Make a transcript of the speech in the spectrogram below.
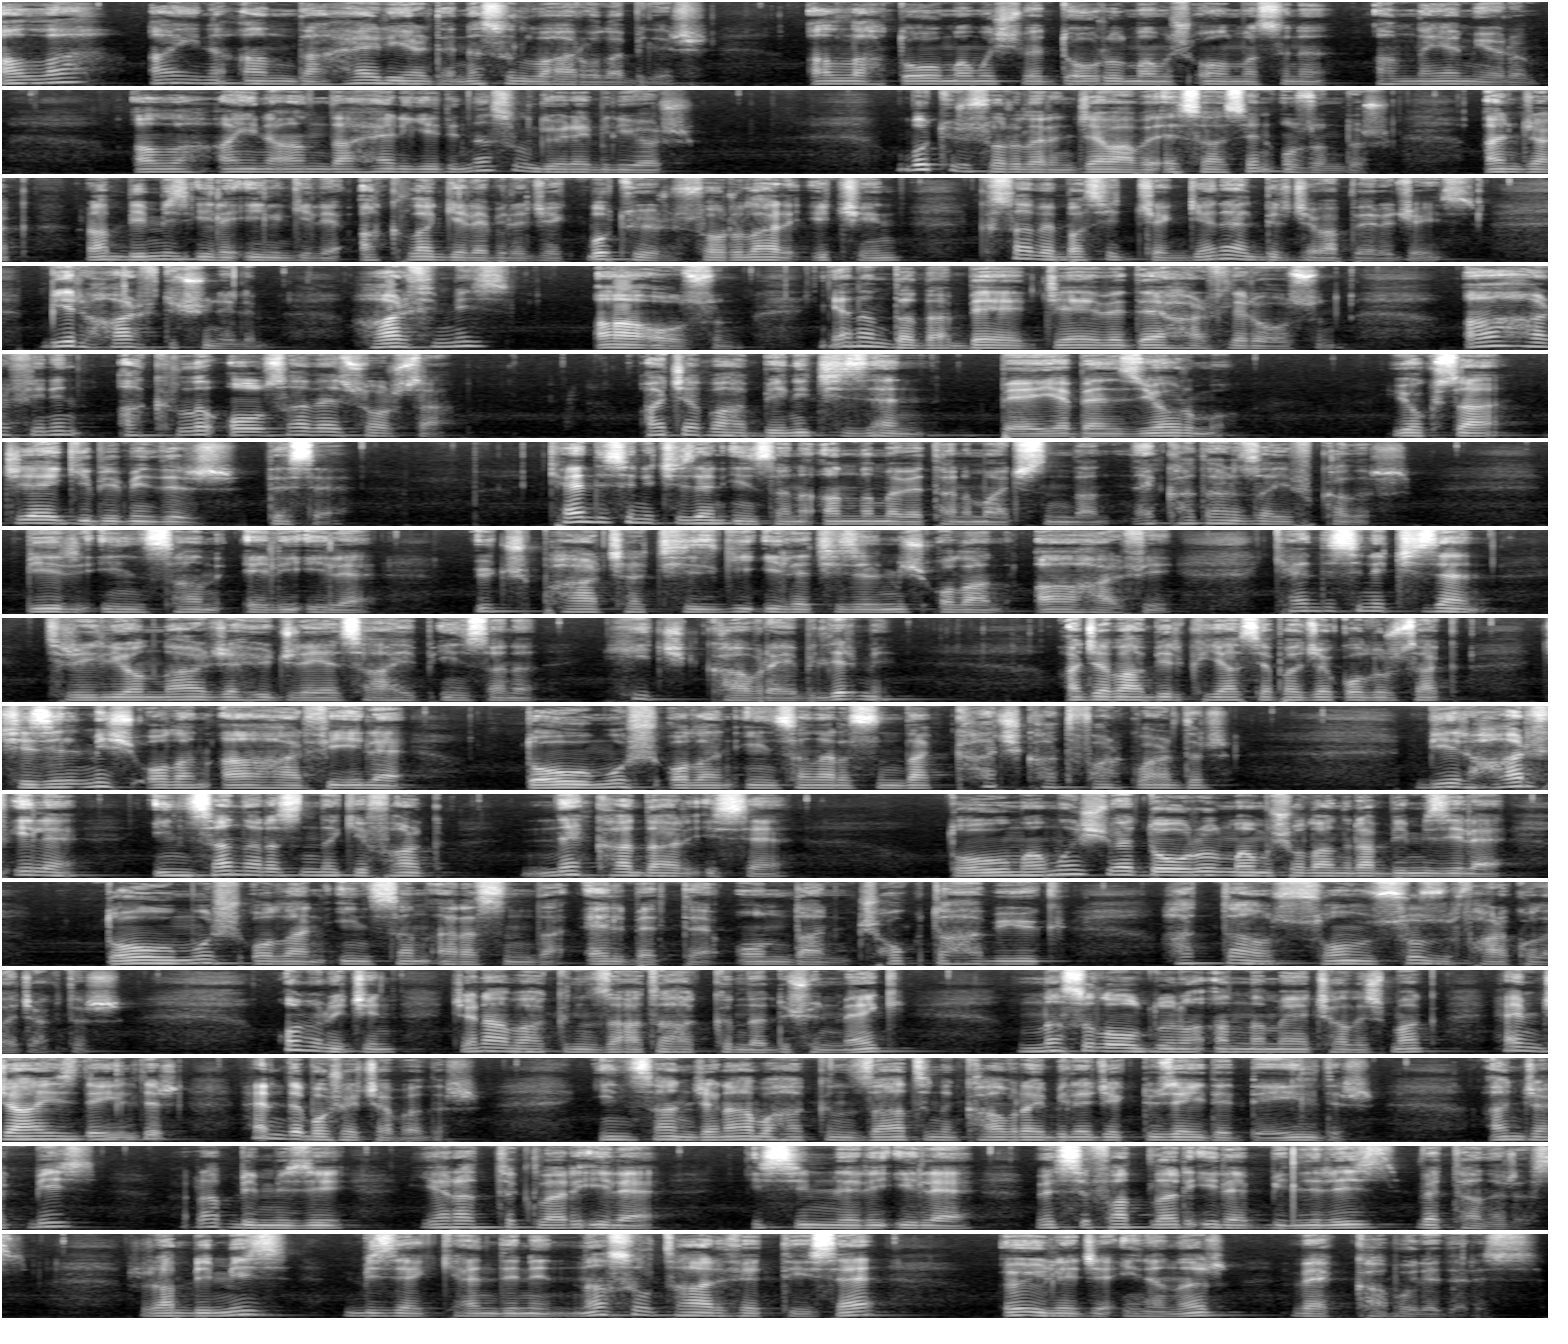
Allah aynı anda her yerde nasıl var olabilir? Allah doğmamış ve doğrulmamış olmasını anlayamıyorum. Allah aynı anda her yeri nasıl görebiliyor? Bu tür soruların cevabı esasen uzundur. Ancak Rabbimiz ile ilgili akla gelebilecek bu tür sorular için kısa ve basitçe genel bir cevap vereceğiz. Bir harf düşünelim. Harfimiz A olsun. Yanında da B, C ve D harfleri olsun. A harfinin aklı olsa ve sorsa, acaba beni çizen B'ye benziyor mu? Yoksa C gibi midir dese, kendisini çizen insanı anlama ve tanıma açısından ne kadar zayıf kalır. Bir insan eli ile üç parça çizgi ile çizilmiş olan A harfi kendisini çizen trilyonlarca hücreye sahip insanı hiç kavrayabilir mi? Acaba bir kıyas yapacak olursak çizilmiş olan A harfi ile doğmuş olan insan arasında kaç kat fark vardır? Bir harf ile insan arasındaki fark ne kadar ise doğmamış ve doğrulmamış olan Rabbimiz ile doğmuş olan insan arasında elbette ondan çok daha büyük hatta sonsuz fark olacaktır. Onun için Cenab-ı Hakk'ın zatı hakkında düşünmek, nasıl olduğunu anlamaya çalışmak hem caiz değildir hem de boşa çabadır. İnsan Cenab-ı Hakk'ın zatını kavrayabilecek düzeyde değildir. Ancak biz Rabbimizi yarattıkları ile, isimleri ile ve sıfatları ile biliriz ve tanırız. Rabbimiz bize kendini nasıl tarif ettiyse öylece inanır ve kabul ederiz.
